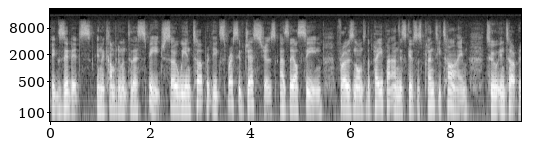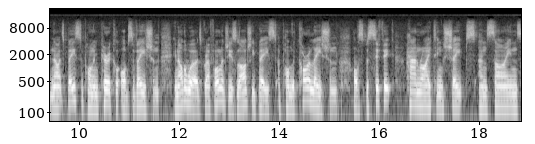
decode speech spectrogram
exhibits in accompaniment to their speech. So we interpret the expressive gestures as they are seen frozen onto the paper, and this gives us plenty time to interpret. Now, it's based upon empirical observation. In other words, graphology is largely based upon the correlation of specific handwriting shapes and signs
